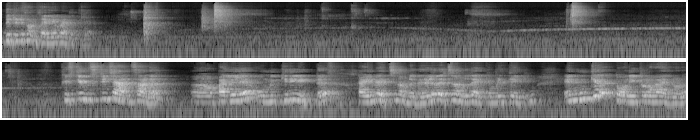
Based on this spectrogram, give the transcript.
ഇതിട്ടിട്ട് സംസാരിക്കാൻ പറ്റത്തില്ല. ഫിഫ്റ്റി ഫിഫ്റ്റി ചാൻസ് ആണ്. പല്ലിൽ ഉമിക്കിരി ഇട്ട് കൈ വെച്ച് നമ്മൾ വിരൽ വെച്ച് നമ്മൾ തയ്ക്കുമ്പോഴത്തേക്കും എനിക്ക് തോന്നിയിട്ടുള്ള കാര്യമാണ്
